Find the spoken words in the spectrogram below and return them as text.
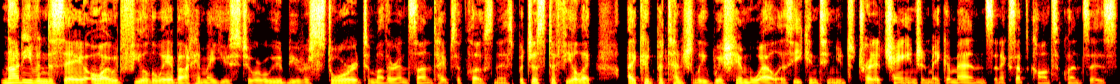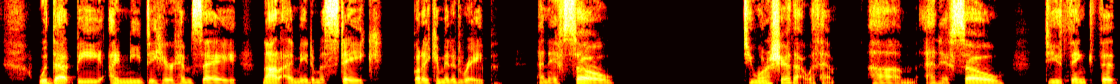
not even to say, oh, I would feel the way about him I used to, or we would be restored to mother and son types of closeness, but just to feel like I could potentially wish him well as he continued to try to change and make amends and accept consequences. Would that be, I need to hear him say, not I made a mistake, but I committed rape? And if so, do you want to share that with him? Um, and if so, do you think that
